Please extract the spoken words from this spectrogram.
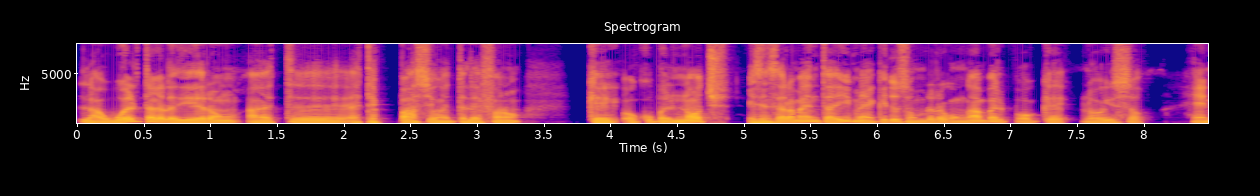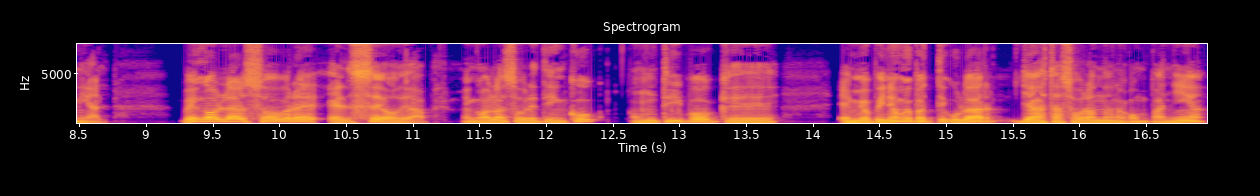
la vuelta que le dieron a este, este espacio en el teléfono que ocupa el notch. Y sinceramente ahí me quito el sombrero con Apple porque lo hizo genial. Vengo a hablar sobre el CEO de Apple. Vengo a hablar sobre Tim Cook, un tipo que en mi opinión muy particular ya está sobrando en la compañía.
